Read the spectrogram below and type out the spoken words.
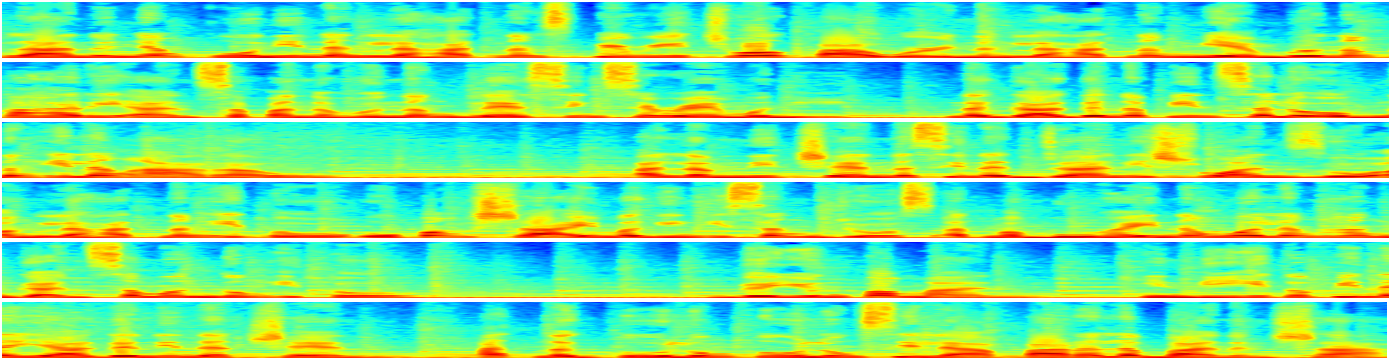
Plano niyang kunin ang lahat ng spiritual power ng lahat ng miyembro ng kaharian sa panahon ng blessing ceremony, na gaganapin sa loob ng ilang araw. Alam ni Chen na sinadya ni Xuanzu ang lahat ng ito upang siya ay maging isang Diyos at mabuhay ng walang hanggan sa mundong ito. Gayunpaman, hindi ito pinayagan ni na Chen, at nagtulong-tulong sila para labanan siya.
